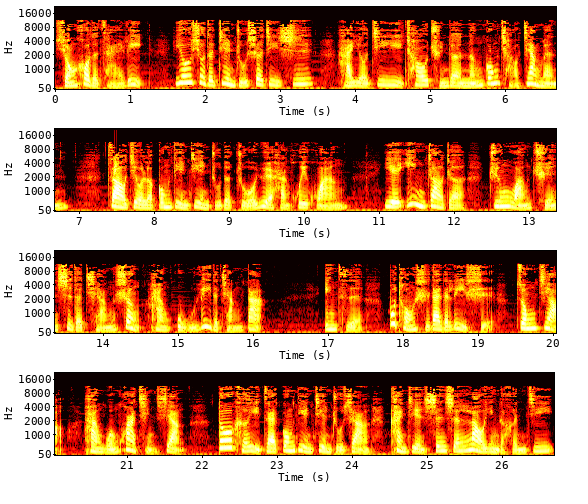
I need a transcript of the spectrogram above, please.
雄厚的财力、优秀的建筑设计师，还有技艺超群的能工巧匠们，造就了宫殿建筑的卓越和辉煌，也映照着君王权势的强盛和武力的强大。因此，不同时代的历史、宗教和文化倾向，都可以在宫殿建筑上看见深深烙印的痕迹。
